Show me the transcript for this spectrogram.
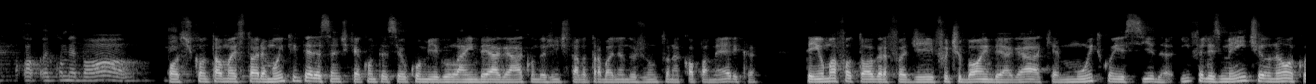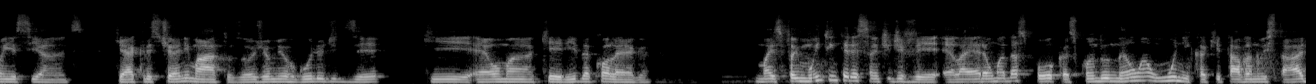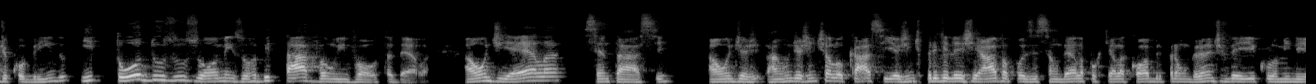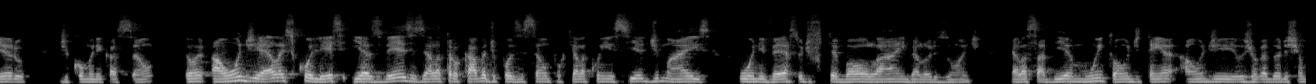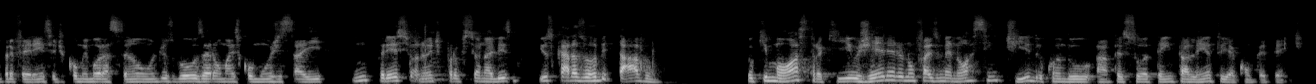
Comebol. Posso te contar uma história muito interessante que aconteceu comigo lá em BH quando a gente estava trabalhando junto na Copa América. Tem uma fotógrafa de futebol em BH que é muito conhecida. Infelizmente eu não a conhecia antes que é a Cristiane Matos. Hoje eu me orgulho de dizer que é uma querida colega. Mas foi muito interessante de ver. Ela era uma das poucas, quando não a única, que estava no estádio cobrindo e todos os homens orbitavam em volta dela. Aonde ela sentasse, aonde, aonde a gente alocasse e a gente privilegiava a posição dela porque ela cobre para um grande veículo mineiro de comunicação então, aonde ela escolhesse, e às vezes ela trocava de posição porque ela conhecia demais o universo de futebol lá em Belo Horizonte. Ela sabia muito onde, tem, onde os jogadores tinham preferência de comemoração, onde os gols eram mais comuns de sair. Impressionante profissionalismo. E os caras orbitavam. O que mostra que o gênero não faz o menor sentido quando a pessoa tem talento e é competente.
